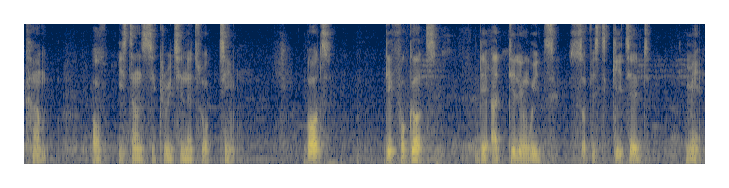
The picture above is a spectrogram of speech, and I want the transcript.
camp of Eastern Security Network team. But they forgot they are dealing with sophisticated men.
